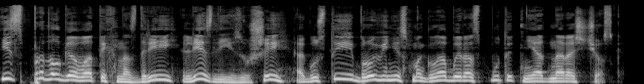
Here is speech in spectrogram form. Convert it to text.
из продолговатых ноздрей, лезли из ушей, а густые брови не смогла бы распутать ни одна расческа.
